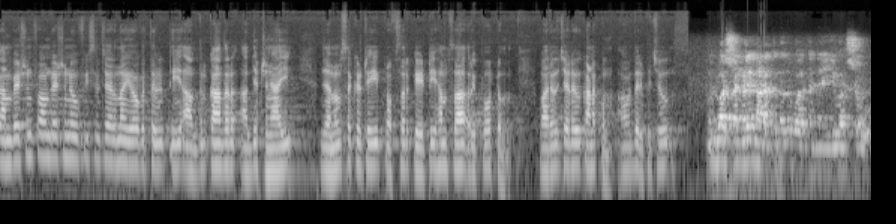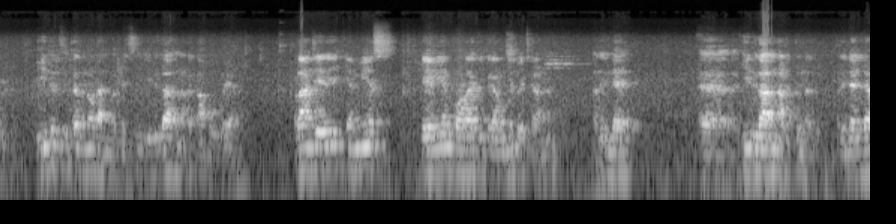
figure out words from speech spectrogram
കമ്പേഷൻ ഫൗണ്ടേഷൻ ഓഫീസിൽ ചേർന്ന യോഗത്തിൽ ടി അബ്ദുൽ ഖാദർ അധ്യക്ഷനായി general secretary professor K T Hamsa റിപ്പോർട്ടും വരവ് ചെലവ് കണക്കും അവതരിപ്പിച്ചു. മുൻ വർഷങ്ങളിൽ നടക്കുന്നത് പോലെ തന്നെ ഈ വർഷവും ഈദ് ഉൽ ഫിത്തറിനോടനുബന്ധിച്ച് ഈദ്ഗാഹ് നടക്കാൻ പോവുകയാണ്. Valanchery M E S K V N college ഗ്രൗണ്ടിൽ വെച്ചാണ് അതിന്റെ ഈദ്ഗാഹ് നടത്തുന്നത് അതിന്റെ എല്ലാ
